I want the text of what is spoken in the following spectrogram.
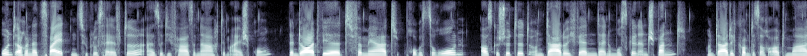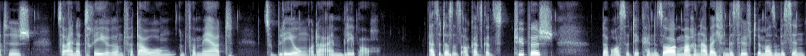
und auch in der zweiten Zyklushälfte, also die Phase nach dem Eisprung. Denn dort wird vermehrt Progesteron ausgeschüttet und dadurch werden deine Muskeln entspannt und dadurch kommt es auch automatisch zu einer trägeren Verdauung und vermehrt zu Blähung oder einem Blähbauch. Also das ist auch ganz, ganz typisch. Da brauchst du dir keine Sorgen machen, aber ich finde, es hilft immer so ein bisschen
